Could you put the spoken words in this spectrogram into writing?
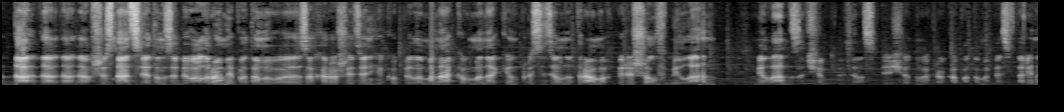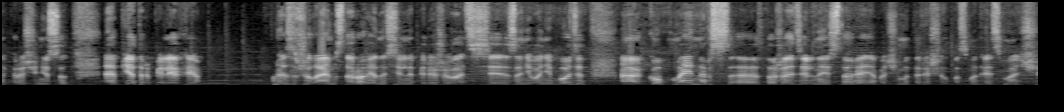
Да, да, да, да. В 16 лет он забивал Роме, потом его за хорошие деньги купила Монако. В Монаке он просидел на травмах, перешел в Милан. Милан зачем-то взял себе еще одного игрока, потом опять в Торино. Короче, не суть. Э, Пьетро Пелегри э, Желаем здоровья, но сильно переживать э, за него не будет. Коп Мейнерс тоже отдельная история. Я почему-то решил посмотреть матч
